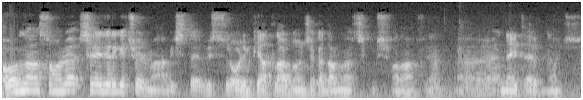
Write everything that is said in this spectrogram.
Ondan sonra şeyleri geçiyorum abi işte bir sürü olimpiyatlarda oynayacak adamlar çıkmış falan filan. Ee, Nate Ebner.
